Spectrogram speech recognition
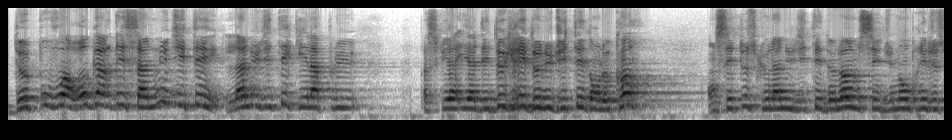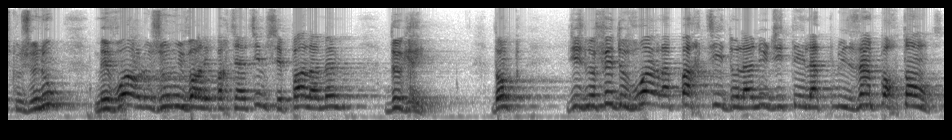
de pouvoir regarder sa nudité, la nudité qui est la plus... Parce qu'il y, a des degrés de nudité dans le corps, On sait tous que la nudité de l'homme, c'est du nombril jusqu'au genou, mais voir le genou et voir les parties intimes, c'est pas la même degré. Donc, disent le fait de voir la partie de la nudité la plus importante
